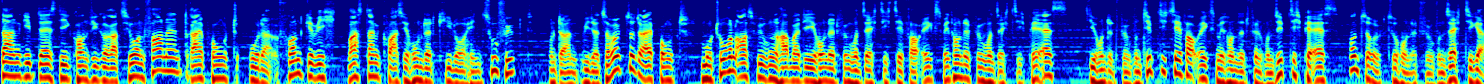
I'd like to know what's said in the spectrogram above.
Dann gibt es die Konfiguration vorne, 3 Punkt oder Frontgewicht, was dann quasi 100 Kilo hinzufügt. Und dann wieder zurück zu 3 Punkt. Motorenausführung haben wir die 165 CVX mit 165 PS, die 175 CVX mit 175 PS und zurück zu 165er.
